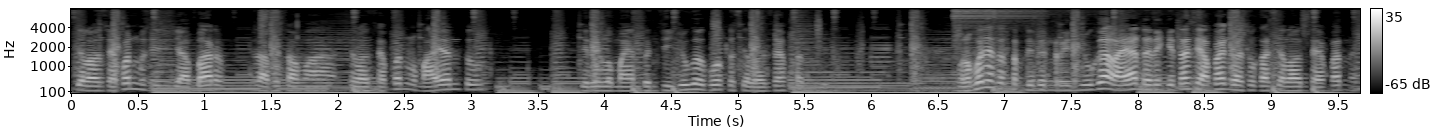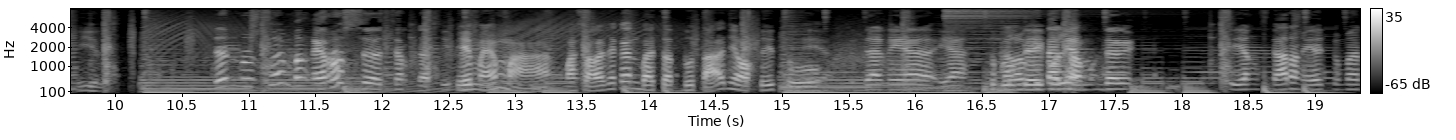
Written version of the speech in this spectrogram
Silon Seven musisi Jabar, Peace Afis sama Silon Seven lumayan tuh. Jadi lumayan benci juga gua ke Silon Seven gitu. Walaupun ya tetap didengerin juga lah ya dari kita siapa yang gak suka Silon Seven. Iya. Dan menurut gua emang Eros secerdas itu. Ya memang, masalahnya kan bacot dutanya waktu itu. Iya. Dan ya, ya Sebelum dia kita ikut lihat sama- dari yang sekarang ya, cuman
